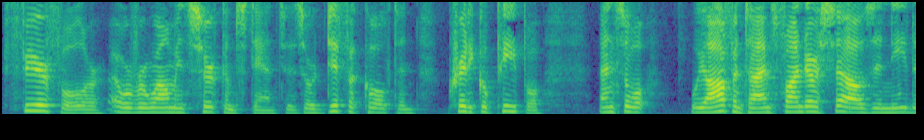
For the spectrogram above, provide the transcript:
fearful or overwhelming circumstances, or difficult and critical people. And so we oftentimes find ourselves in need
